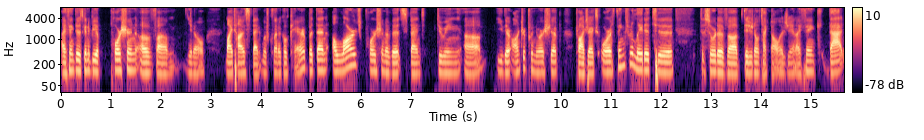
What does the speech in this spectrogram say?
I think there's going to be a portion of, um, you know, my time spent with clinical care, but then a large portion of it spent doing uh, either entrepreneurship projects or things related to, to sort of uh, digital technology. And I think that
